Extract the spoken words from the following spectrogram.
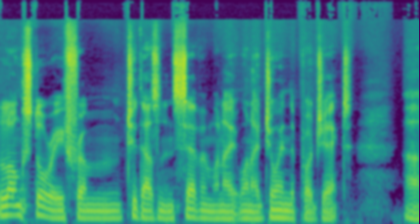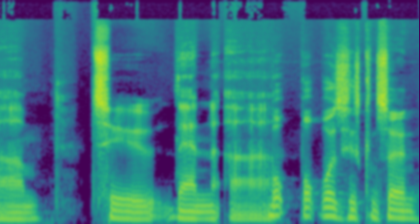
long story from 2007 when I when I joined the project. Um, to then. Uh, what what was his concern?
